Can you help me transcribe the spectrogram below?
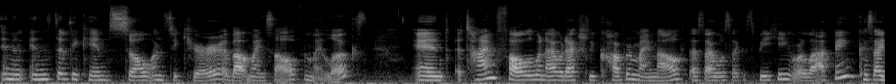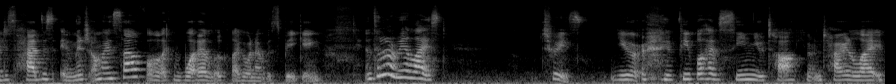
in an instant, became so insecure about myself and my looks. And a time followed when I would actually cover my mouth as I was like speaking or laughing because I just had this image of myself of like what I looked like when I was speaking. Until I realized, Therese, you people have seen you talk your entire life.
